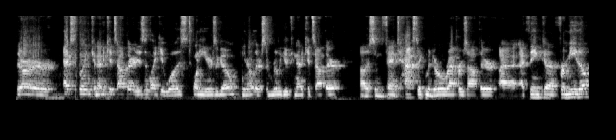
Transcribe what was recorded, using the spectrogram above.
there are excellent Connecticut's out there. It isn't like it was 20 years ago. You know, there are some really good Connecticut's out there. Uh, there's some fantastic Maduro wrappers out there. I, I think uh, for me though,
